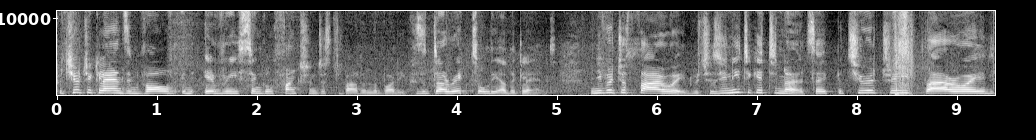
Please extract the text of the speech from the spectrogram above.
Pituitary gland's involved in every single function just about in the body because it directs all the other glands. And you've got your thyroid, which is you need to get to know it. Say pituitary, thyroid.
